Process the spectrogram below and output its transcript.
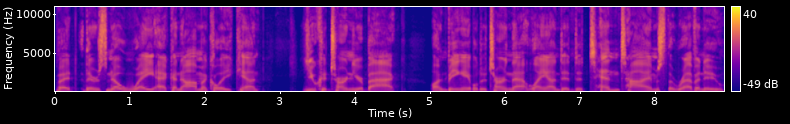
But there's no way economically, Kent, you could turn your back on being able to turn that land into 10 times the revenue,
